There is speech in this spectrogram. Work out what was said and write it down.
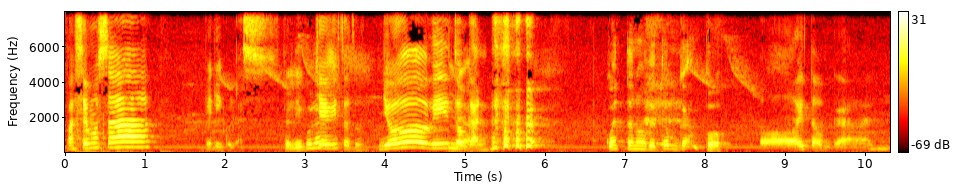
Pasemos a películas. ¿Películas? ¿Qué has visto tú? Yo vi Top. Gun. Cuéntanos de Top Gun, po. Ay, Top Gun.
